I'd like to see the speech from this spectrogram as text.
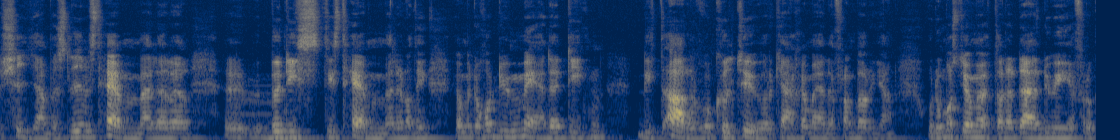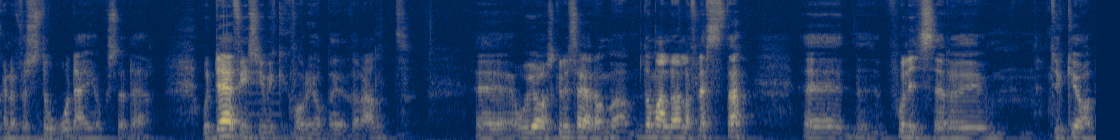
shia-muslimskt hem eller eh, buddhistiskt hem eller någonting. Ja men då har du med dig din, ditt arv och kultur kanske med dig från början. Och då måste jag möta dig där du är för att kunna förstå dig också där. Och där finns ju mycket kvar att jobba överallt. Eh, och jag skulle säga de, de allra, allra flesta eh, poliser eh, tycker jag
